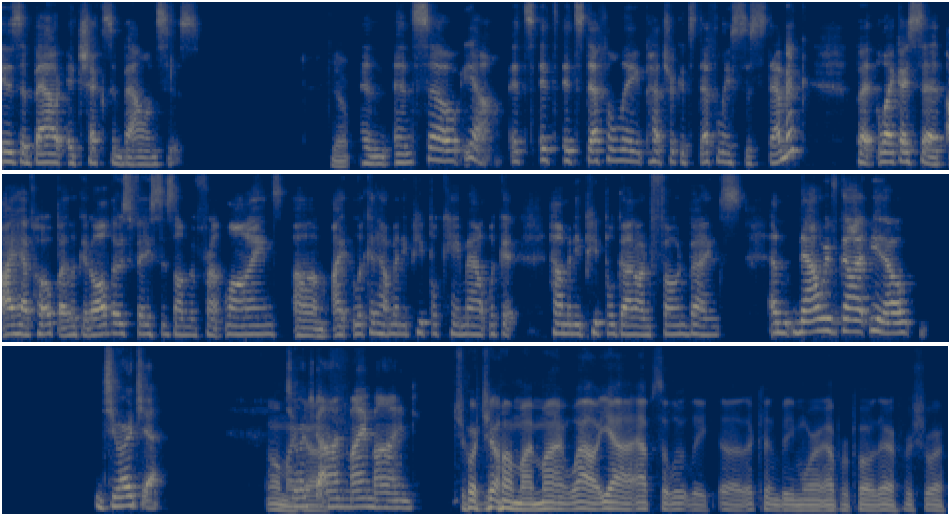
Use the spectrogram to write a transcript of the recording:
is about a checks and balances. Yeah. And, and so, yeah, it's, it's, it's definitely, Patrick, it's definitely systemic. But like I said, I have hope. I look at all those faces on the front lines. Um, I look at how many people came out. Look at how many people got on phone banks. And now we've got, you know, Georgia. Oh my Georgia god, on my mind. Georgia on my mind. Wow, yeah, absolutely. Uh, that couldn't be more apropos there for sure.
